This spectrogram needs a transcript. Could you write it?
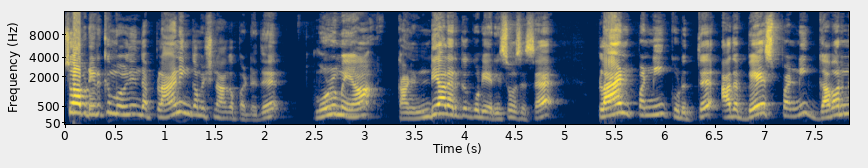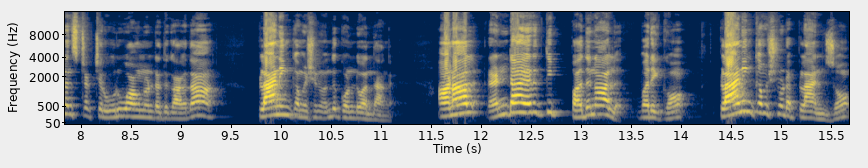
ஸோ அப்படி இருக்கும்பொழுது இந்த பிளானிங் கமிஷன் ஆகப்பட்டது முழுமையாக இந்தியாவில் இருக்கக்கூடிய ரிசோர்ஸஸை பிளான் பண்ணி கொடுத்து அதை பேஸ் பண்ணி கவர்னன்ஸ் ஸ்ட்ரக்சர் உருவாகணுன்றதுக்காக தான் பிளானிங் கமிஷன் வந்து கொண்டு வந்தாங்க. ஆனால் ரெண்டாயிரத்தி பதினாலு வரைக்கும் பிளானிங் கமிஷனோட பிளான்ஸும்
